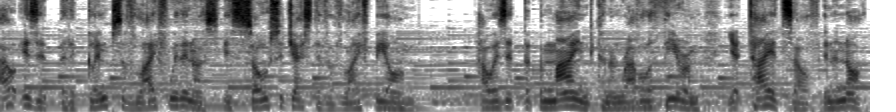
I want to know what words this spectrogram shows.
How is it that a glimpse of life within us is so suggestive of life beyond? How is it that the mind can unravel a theorem yet tie itself in a knot?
